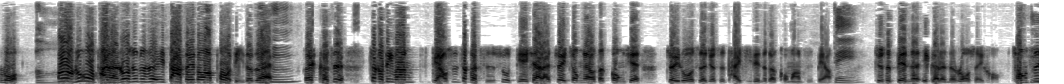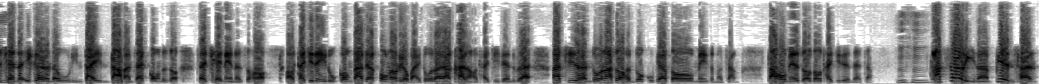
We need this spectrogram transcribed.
弱哦哦，如果盘很弱，是不是一大堆都要破底，对不对？嗯。所以可是这个地方表示这个指数跌下来最重要的贡献最弱势的就是台积电这个空方指标，对，就是变成一个人的落水口。从之前的一个人的武林带领大盘在攻的时候，在前年的时候，哦，台积电一路攻，大家攻到六百多，大家看好台积电，对不对？那其实很多那时候很多股票都没怎么涨，到后面的时候都台积电在涨。嗯哼。那这里呢，变成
